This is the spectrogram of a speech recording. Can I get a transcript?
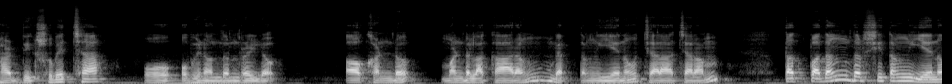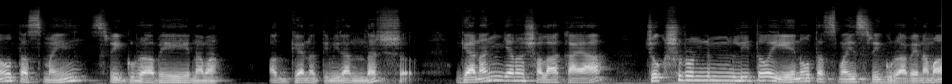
হার্দিক শুভেচ্ছা ও অভিনন্দন রইল। অখণ্ড మండలకారం వ్యాప్తం ఏనో చరాచరం తత్పదం దర్శితం ఏనో తస్మై శ్రీ గురవే నమ అజ్ఞానతిమిరంధస్ জ্ঞানাঞ্জন শলাকায়া চক্ষুরুন্মিলিত এনো তস্মৈ শ্রী গুরাবে নমা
